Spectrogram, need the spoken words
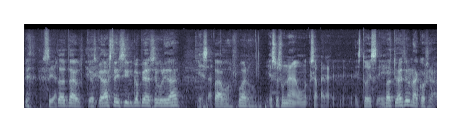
Total, que os quedasteis sin copia de seguridad. exacto. Vamos, bueno. Eso es una, un- o sea, para esto es eh, Pero te voy a decir una cosa,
